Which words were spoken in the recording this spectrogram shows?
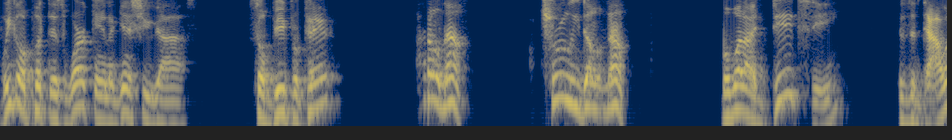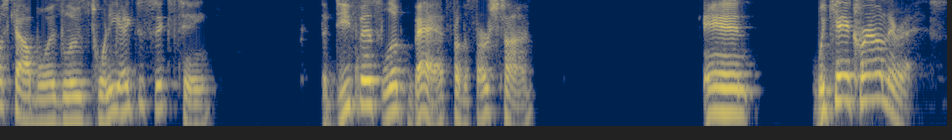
we're going to put this work in against you guys. So be prepared. I don't know. I truly don't know. But what I did see is the Dallas Cowboys lose 28 to 16. The defense looked bad for the first time. And we can't crown their ass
